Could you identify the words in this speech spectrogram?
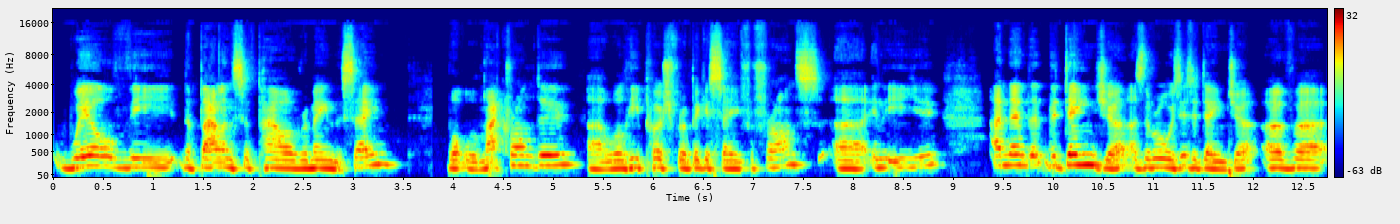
will the the balance of power remain the same? What will Macron do? Uh, will he push for a bigger say for France uh, in the EU? And then the, the danger, as there always is a danger, of uh,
